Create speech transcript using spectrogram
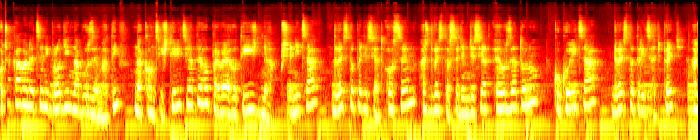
Očakávané ceny plodín na burze Matif na konci 41. týždňa. Pšenica 258 až 270 eur za tonu, kukurica 235 až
